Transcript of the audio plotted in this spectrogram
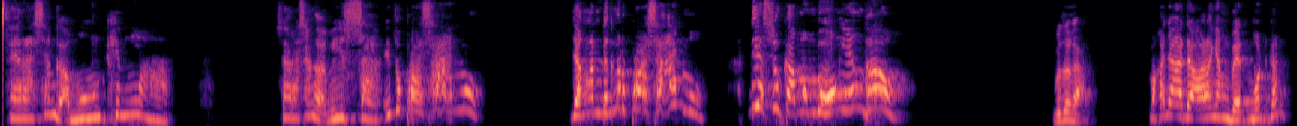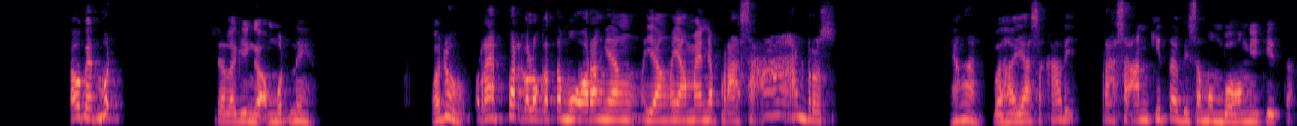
Saya rasa nggak mungkin lah. Saya rasa nggak bisa. Itu perasaanmu. Jangan dengar perasaanmu. Dia suka membohongi engkau. Betul nggak? Makanya ada orang yang bad mood kan? Tahu bad mood? Saya lagi nggak mood nih. Waduh, repot kalau ketemu orang yang yang yang mainnya perasaan terus. Jangan, bahaya sekali. Perasaan kita bisa membohongi kita.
